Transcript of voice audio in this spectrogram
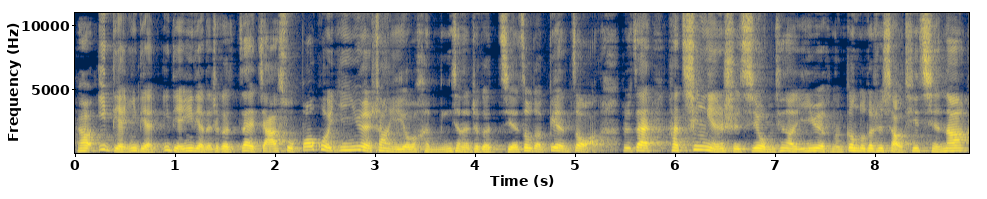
然后一点一点、一点一点的这个在加速，包括音乐上也有很明显的这个节奏的变奏啊，就是在他青年时期，我们听到的音乐可能更多的是小提琴呐、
